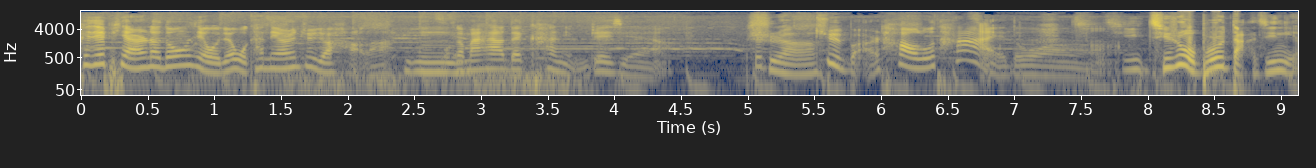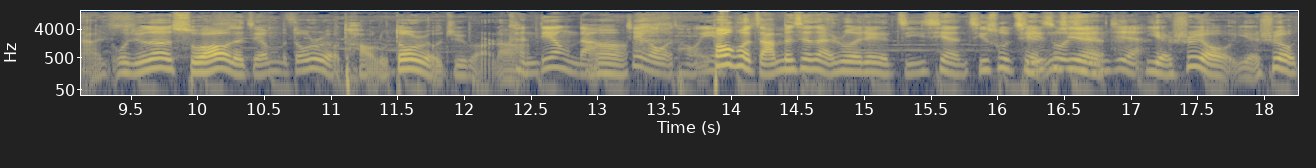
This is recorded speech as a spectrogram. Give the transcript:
这些骗人的东西，我觉得我看电视剧就好了。嗯，我干嘛还要再看你们这些呀？是啊，剧本套路太多了。其其实我不是打击你啊，我觉得所有的节目都是有套路，都是有剧本的。肯定的，嗯，这个我同意。包括咱们现在说的这个极限、极速前进，也是有也是有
